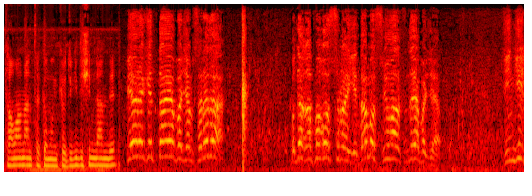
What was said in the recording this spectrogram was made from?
Tamamen takımın kötü gidişindendi. Bir hareket daha yapacağım sana da. Bu da kapak olsun hareket ama suyun altında yapacağım. Dingil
